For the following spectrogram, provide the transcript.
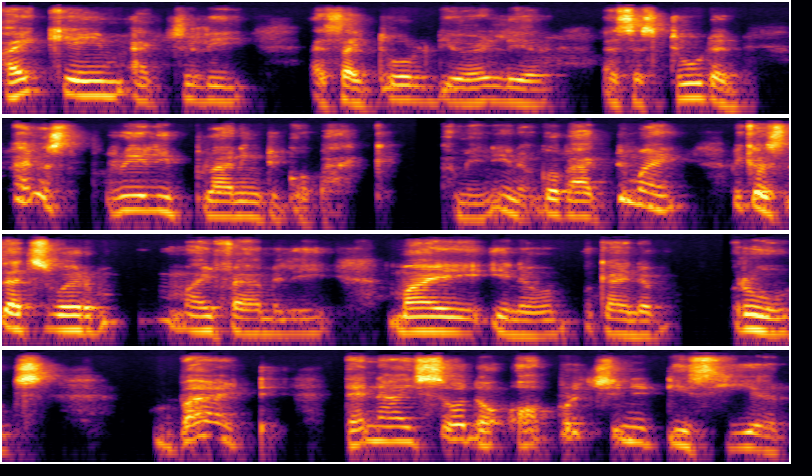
I came actually, as I told you earlier, as a student. I was really planning to go back. I mean, you know, go back to my, because that's where my family, my, you know, kind of roots. But then I saw the opportunities here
